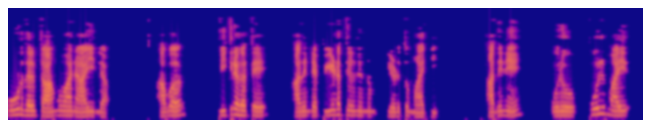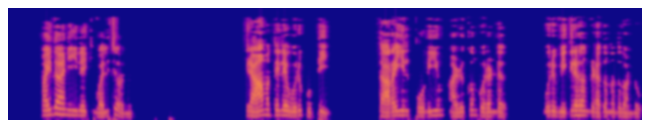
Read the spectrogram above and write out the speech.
കൂടുതൽ താങ്ങുവാനായില്ല. അവർ വിഗ്രഹത്തെ അതിന്റെ പീഠത്തിൽ നിന്നും എടുത്തു മാറ്റി. അതിനെ ഒരു പുൽ മൈ മൈതാനിയിലേക്ക് വലിച്ചെറിഞ്ഞു. ഗ്രാമത്തിലെ ഒരു കുട്ടി തറയിൽ പൊടിയും അഴുക്കും പുരണ്ട് ഒരു വിഗ്രഹം കിടക്കുന്നത് കണ്ടു.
